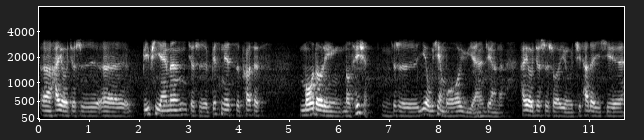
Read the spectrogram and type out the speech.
呃还有就是呃 BPMN，就是 Business Process Modeling Notation，嗯。就是业务建模语言这样的。还有就是说有其他的一些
